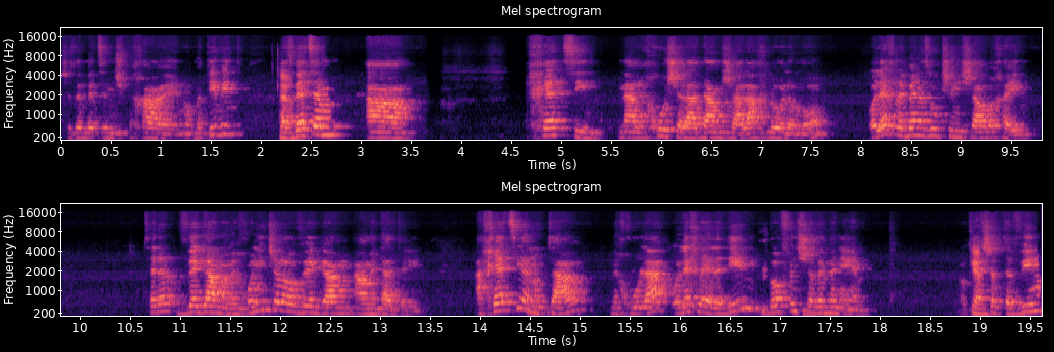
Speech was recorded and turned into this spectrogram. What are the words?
שזה בעצם משפחה אה, נורמטיבית, כן. אז בעצם חצי מהרכוש של האדם שהלך לעולמו, הולך לבן הזוג שנשאר בחיים, בסדר? וגם המכונית שלו וגם המטלטלים. החצי הנותר מחולק, הולך לילדים באופן שווה ביניהם. אוקיי, כן. עכשיו תבינו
